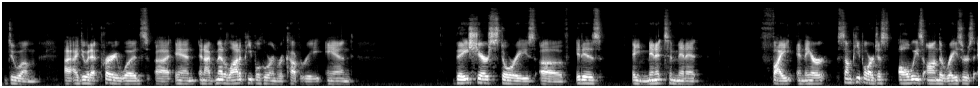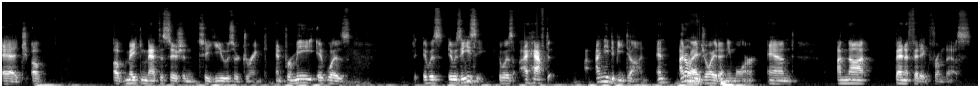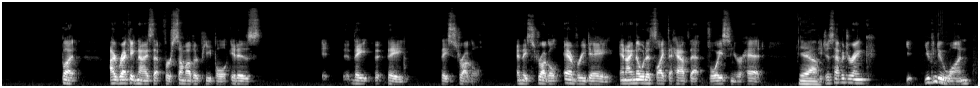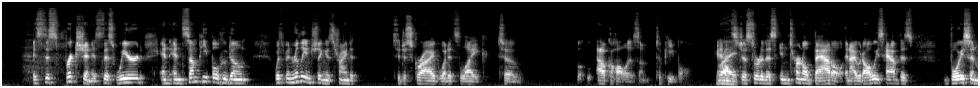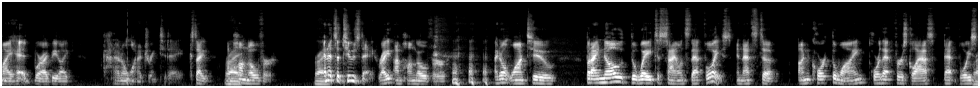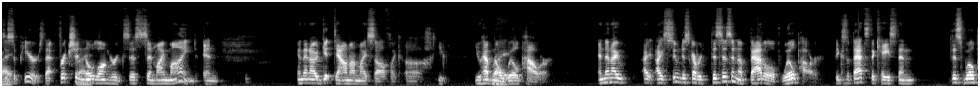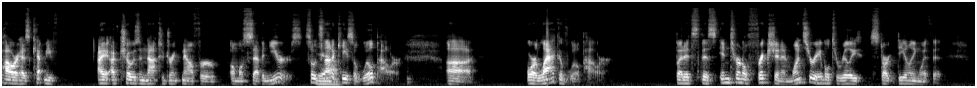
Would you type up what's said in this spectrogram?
do them. Um, I do it at Prairie Woods, uh, and and I've met a lot of people who are in recovery, and they share stories of it is a minute to minute fight, and they are some people are just always on the razor's edge of of making that decision to use or drink. And for me, it was it was it was easy. It was I have to I need to be done, and I don't right. enjoy it anymore, and I'm not benefiting from this. But I recognize that for some other people, it is it, they they they struggle, and they struggle every day. And I know what it's like to have that voice in your head. Yeah, you just have a drink. You, you can do one it's this friction. It's this weird, and and some people who don't. What's been really interesting is trying to to describe what it's like to alcoholism to people, and right. it's just sort of this internal battle. And I would always have this voice in my head where I'd be like, God, I don't want to drink today because I right. I'm hungover. Right. And it's a Tuesday, right? I'm hungover. I don't want to, but I know the way to silence that voice, and that's to uncork the wine, pour that first glass, that voice right. disappears. That friction right. no longer exists in my mind. And and then I would get down on myself like, ugh, you you have no willpower. And then I, I, I soon discovered this isn't a battle of willpower. Because if that's the case, then this willpower has kept me I, have chosen not to drink now for almost seven years. So it's yeah. not a case of willpower uh, or lack of willpower but it's this internal friction. And once you're able to really start dealing with it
